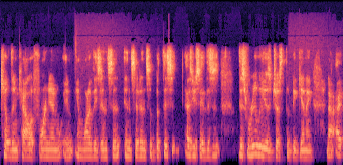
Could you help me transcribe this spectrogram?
killed in California in, in, one of these inc- incidents. But this, as you say, this is this really is just the beginning. Now, I,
